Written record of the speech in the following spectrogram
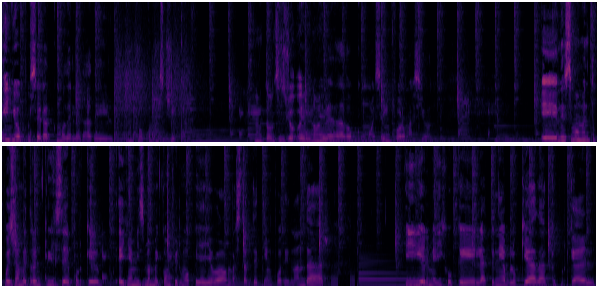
y yo pues era como de la edad de él, un poco más chica. Entonces yo, él no me había dado como esa información. En ese momento pues ya me tranquilicé porque ella misma me confirmó que ya llevaban bastante tiempo de no andar y él me dijo que la tenía bloqueada, que porque a él,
